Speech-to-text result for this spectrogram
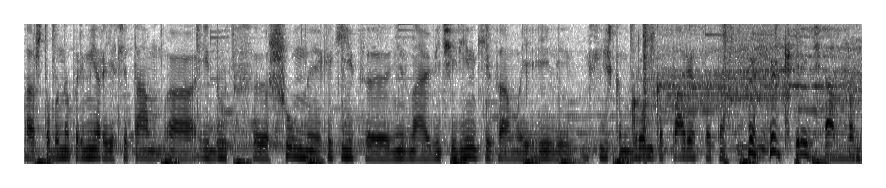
э, чтобы, например, если там идут шумные какие-то, не знаю, вечеринки там или слишком громко парятся там, кричат там,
